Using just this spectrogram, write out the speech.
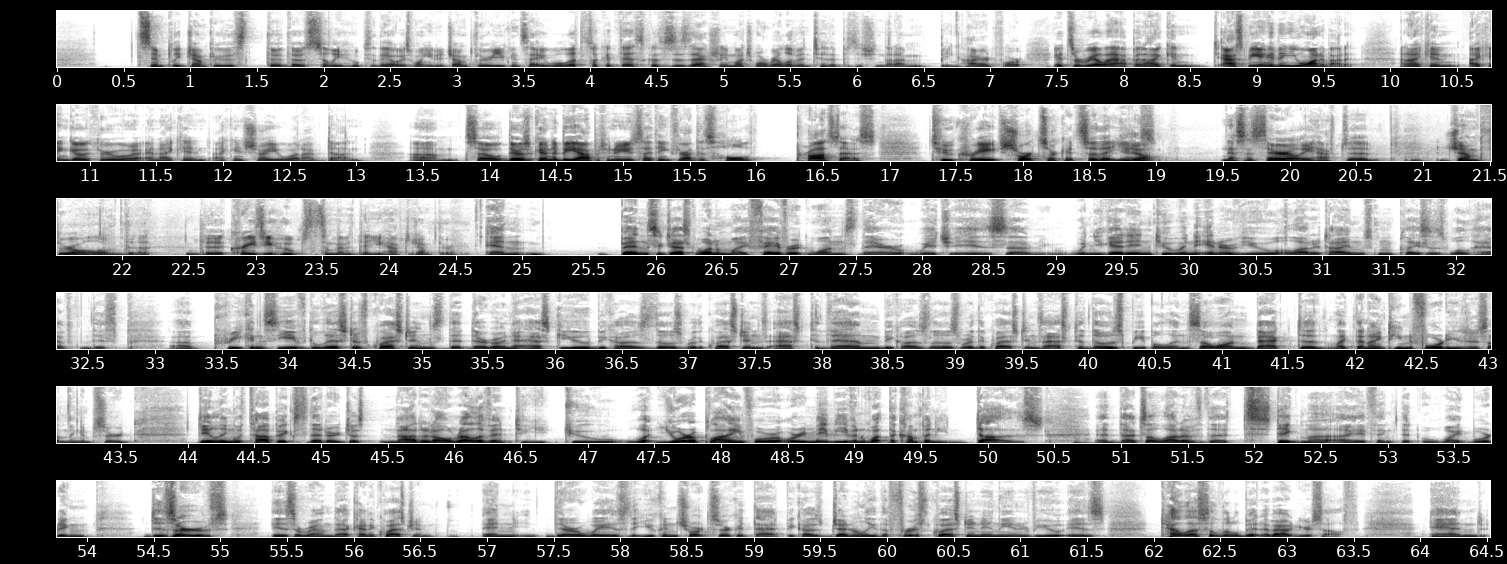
simply jump through this, the, those silly hoops that they always want you to jump through. You can say, well, let's look at this because this is actually much more relevant to the position that I'm being hired for. It's a real app, and I can ask me anything you want about it, and I can I can go through and I can I can show you what I've done. Um, so there's going to be opportunities, I think, throughout this whole process to create short circuits so that you yes. don't necessarily have to jump through all of the the crazy hoops sometimes that you have to jump through. And Ben suggests one of my favorite ones there, which is uh, when you get into an interview, a lot of times places will have this uh, preconceived list of questions that they're going to ask you because those were the questions asked to them, because those were the questions asked to those people, and so on back to like the 1940s or something absurd, dealing with topics that are just not at all relevant to to what you're applying for, or maybe even what the company does. And that's a lot of the stigma I think that whiteboarding deserves is around that kind of question. And there are ways that you can short circuit that because generally the first question in the interview is tell us a little bit about yourself. And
